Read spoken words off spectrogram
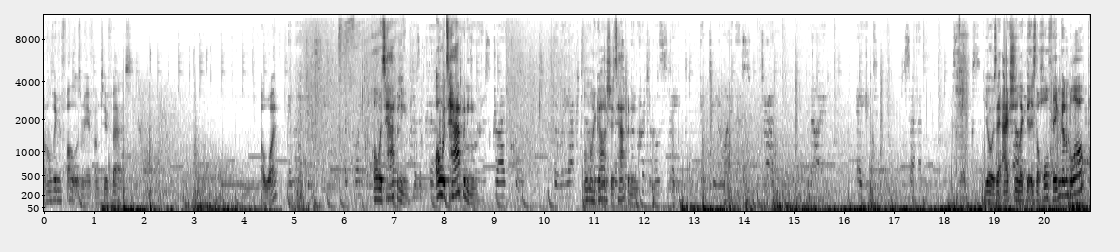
I don't think it follows me if I'm too fast. A what? Oh, it's happening. Oh, it's happening. Oh my gosh, it's happening. Critical state Yo, is it actually like, the, is the whole thing gonna blow up?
